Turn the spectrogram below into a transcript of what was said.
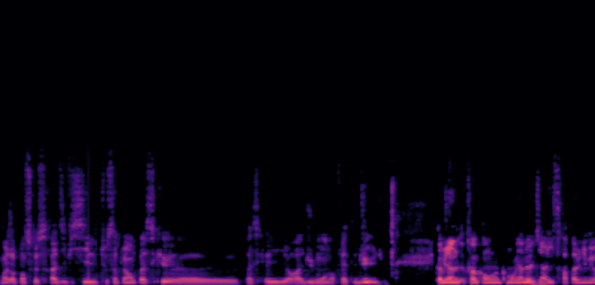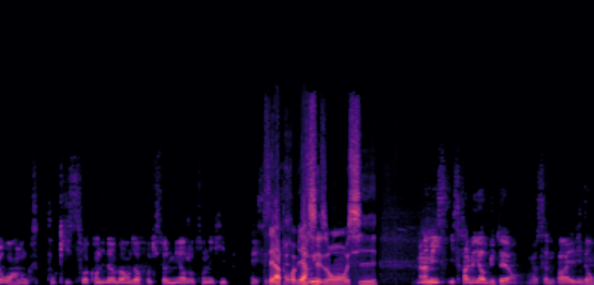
Moi, je pense que ce sera difficile, tout simplement parce que euh, parce qu'il y aura du monde en fait. Du, comme, enfin, comme, on vient de le dire, il sera pas le numéro un, donc pour qu'il soit candidat au Ballon d'Or, il faut qu'il soit le meilleur joueur de son équipe. C'est la première saison aussi. Non, mais il, sera le meilleur buteur. Ça me paraît évident.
